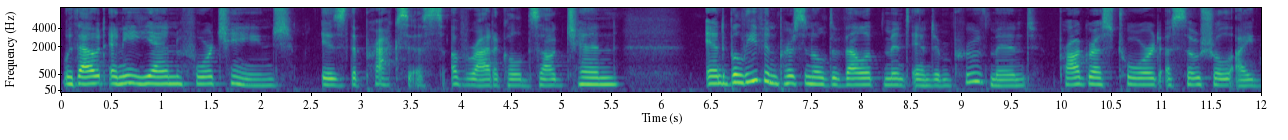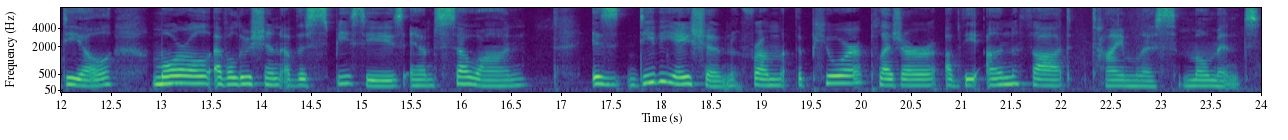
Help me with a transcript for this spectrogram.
without any yen for change is the praxis of radical Dzogchen, and belief in personal development and improvement, progress toward a social ideal, moral evolution of the species, and so on, is deviation from the pure pleasure of the unthought, timeless moment.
